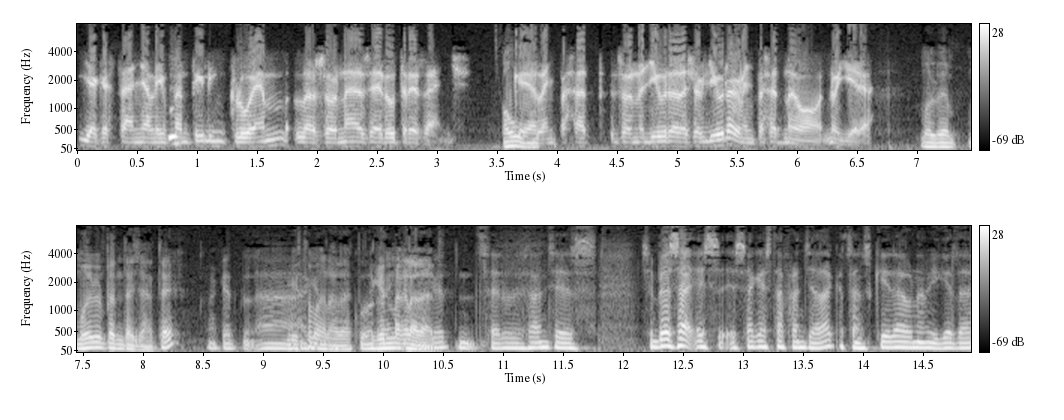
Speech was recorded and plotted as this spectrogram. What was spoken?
I aquest any a l'infantil incloem la zona 0-3 anys, Oh. que l'any passat, zona lliure de joc lliure, que l'any passat no, no hi era. Molt ben, molt ben plantejat, eh? Aquest, uh, agradat, correcte, aquest m'ha agradat. Aquest Sergio Sánchez... Sempre és, és, és aquesta franjada que se'ns queda una miqueta...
